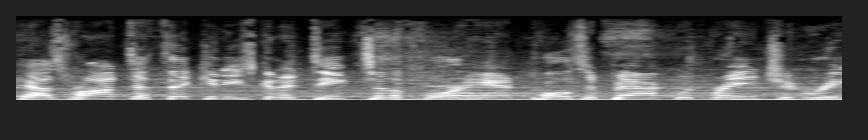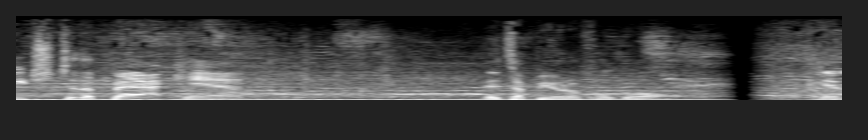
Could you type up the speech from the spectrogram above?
Has Raanta thinking he's going to deke to the forehand, pulls it back with range and reach to the backhand. It's a beautiful goal. In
